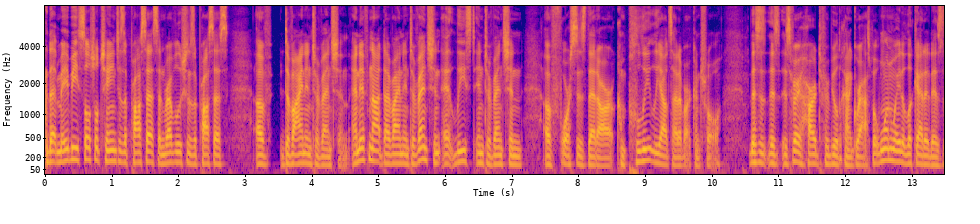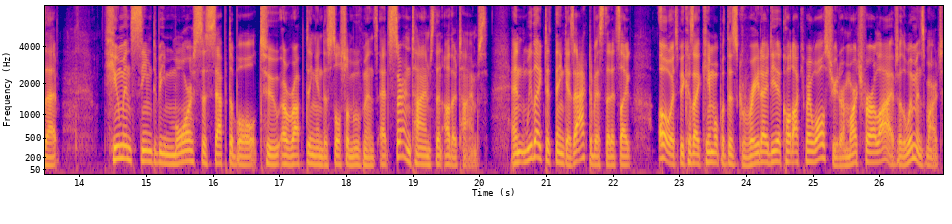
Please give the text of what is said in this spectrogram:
that maybe social change is a process and revolution is a process of divine intervention. And if not divine intervention, at least intervention of forces that are completely outside of our control. This is this is very hard for people to kind of grasp. But one way to look at it is that humans seem to be more susceptible to erupting into social movements at certain times than other times. And we like to think as activists that it's like, oh, it's because I came up with this great idea called Occupy Wall Street or March for Our Lives or the Women's March.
